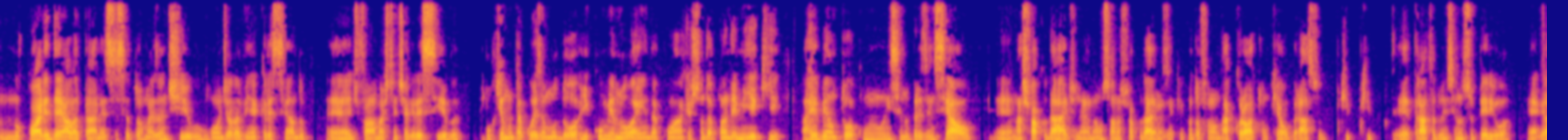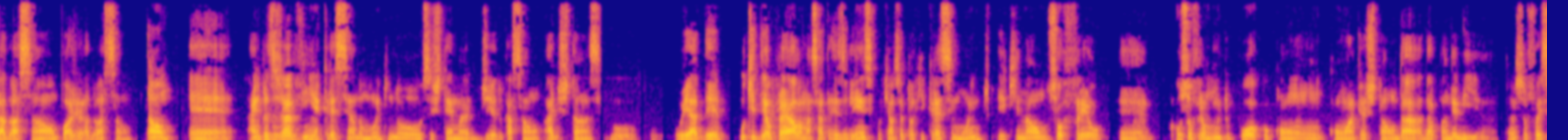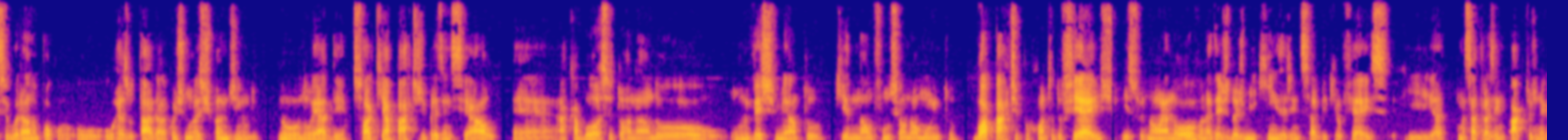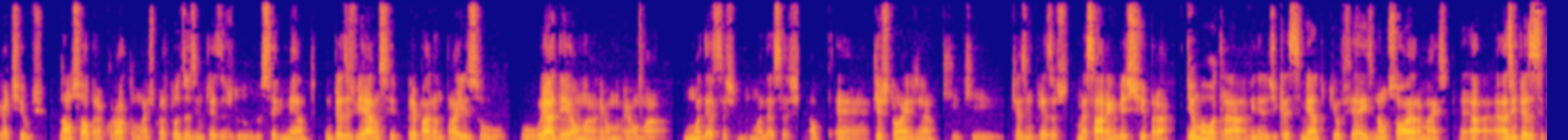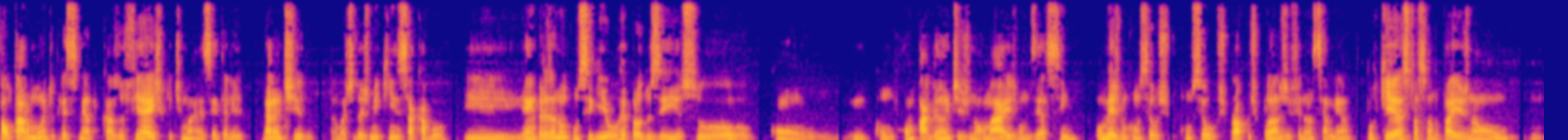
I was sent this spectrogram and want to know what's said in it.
no core dela, tá nesse setor mais antigo, onde ela vinha crescendo é, de forma bastante agressiva, porque muita coisa mudou e culminou ainda com a questão da pandemia que arrebentou com o ensino presencial é, nas faculdades, né? não só nas faculdades, mas aqui que eu estou falando da Croton, que é o braço que, que é, trata do ensino superior, é, graduação, pós-graduação. Então, é, a empresa já vinha crescendo muito no sistema de educação à distância, o, o EAD, o que deu para ela uma certa resiliência, porque é um setor que cresce muito e que não sofreu é, ou sofreu muito pouco com, com a questão da, da pandemia. Né? Então, isso foi segurando um pouco o, o resultado. Ela continua expandindo no, no EAD. Só que a parte de presencial é, acabou se tornando um investimento que não funcionou muito. Boa parte por conta do FIES, isso não é novo, né? desde 2015 a gente sabe que o FIES ia começar a trazer impactos negativos não só para a Croton, mas para todas as empresas do, do segmento. Empresas vieram se preparando para isso. O, o EAD é uma, é uma, é uma uma dessas, uma dessas é, questões né, que, que, que, as empresas começaram a investir para ter uma outra avenida de crescimento, porque o FIES não só era mais. É, as empresas se pautaram muito o crescimento por causa do FIES, porque tinha uma receita ali garantida. Então, a partir de 2015 isso acabou e a empresa não conseguiu reproduzir isso com, com, com pagantes normais, vamos dizer assim, ou mesmo com seus, com seus próprios planos de financiamento, porque a situação do país não,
